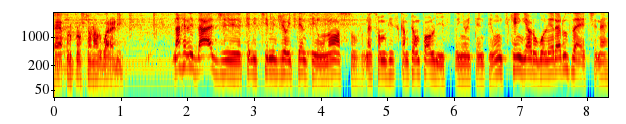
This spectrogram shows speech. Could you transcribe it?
é, pro profissional do Guarani? Na realidade, aquele time de 81 nosso, nós fomos vice-campeão paulista em 81. Quem era o goleiro era o Zete, né?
